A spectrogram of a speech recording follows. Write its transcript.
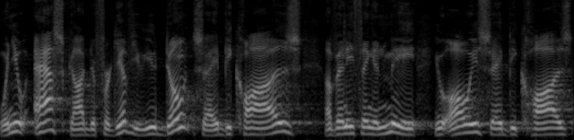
When you ask God to forgive you, you don't say because of anything in me. You always say because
